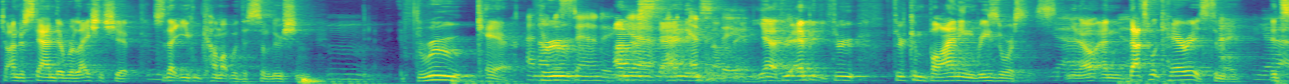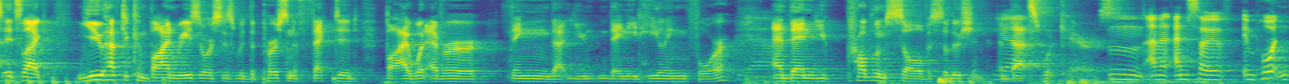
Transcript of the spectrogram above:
to understand their relationship mm. so that you can come up with a solution through care And through understanding, yeah, and understanding empathy. something yeah through empathy through through combining resources Yeah, you know and yeah. that's what care is to me it's Yeah. it's like you have to combine resources with the person affected by whatever thing that you they need healing for Yeah. and then you problem solve a solution Yeah. and that's what care is Mm, and and so important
